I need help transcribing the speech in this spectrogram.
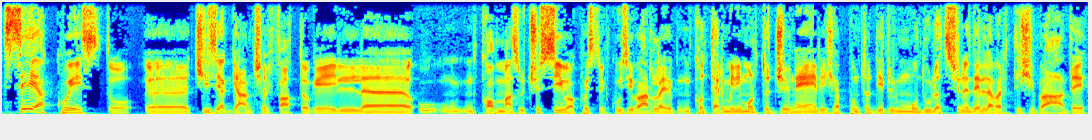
Se a questo eh, ci si aggancia il fatto che il, uh, un comma successivo a questo in cui si parla con termini molto generici appunto di rimodulazione della partecipate,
